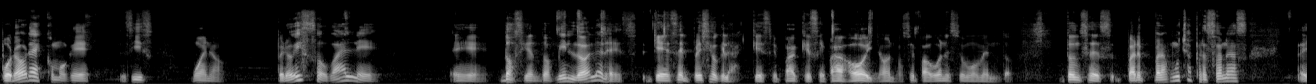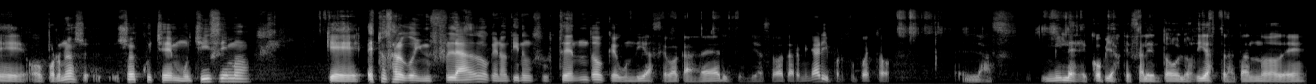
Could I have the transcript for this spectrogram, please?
por ahora es como que decís, bueno, pero eso vale eh, 200 mil dólares, que es el precio que, la, que, se que se paga hoy, ¿no? No se pagó en ese momento. Entonces, para, para muchas personas, eh, o por lo menos yo escuché muchísimo, que esto es algo inflado, que no tiene un sustento, que un día se va a caer y que un día se va a terminar, y por supuesto las miles de copias que salen todos los días tratando de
